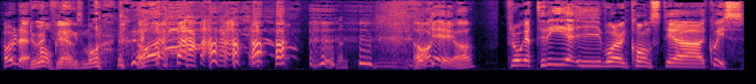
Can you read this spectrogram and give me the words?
Har du det? Du är- avklädningsmål. Ja, Okej. ja. Fråga tre i våran konstiga quiz.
